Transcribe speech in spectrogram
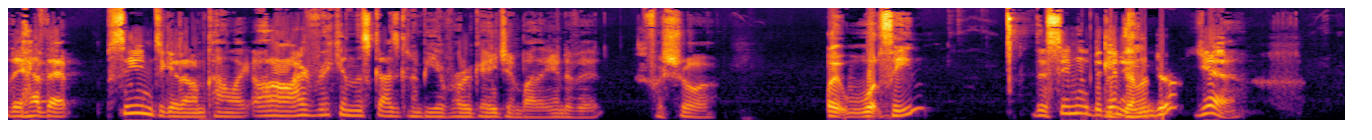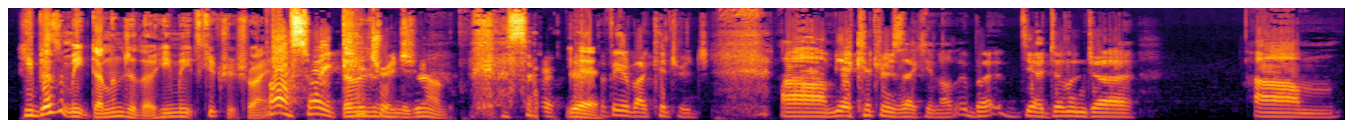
they have that scene together. I'm kind of like, oh, I reckon this guy's going to be a rogue agent by the end of it for sure. Wait, what scene? The scene in the beginning, Dellinger? yeah. He doesn't meet Dellinger though. He meets Kittredge, right? Oh, sorry, Dellinger's Kittredge. sorry, Yeah. I'm thinking about Kittredge. Um, yeah, Kittredge is actually not, but yeah, Dillinger. Um,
